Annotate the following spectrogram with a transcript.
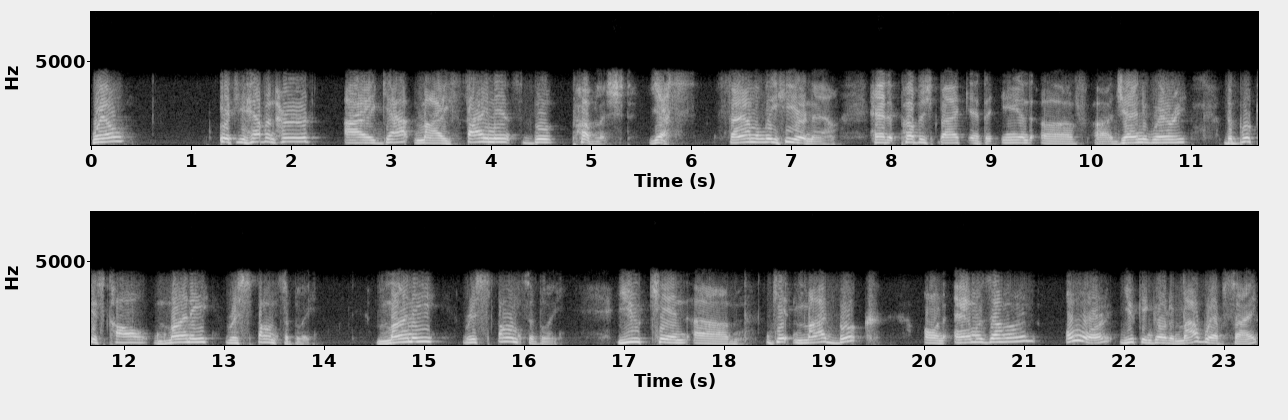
Well, if you haven't heard, I got my finance book published. Yes, finally here now. Had it published back at the end of uh, January. The book is called Money Responsibly. Money Responsibly. You can um, get my book on Amazon or you can go to my website,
